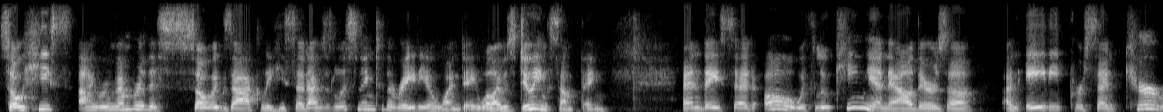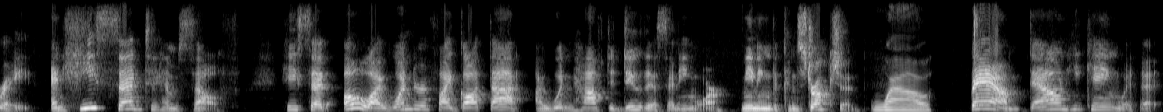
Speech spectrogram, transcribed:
so he's, I remember this so exactly. He said, I was listening to the radio one day while I was doing something, and they said, Oh, with leukemia now, there's a an 80% cure rate. And he said to himself, he said, Oh, I wonder if I got that, I wouldn't have to do this anymore, meaning the construction. Wow. Bam, down he came with it.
